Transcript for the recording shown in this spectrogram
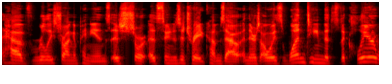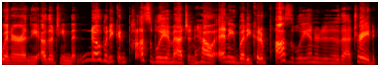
have really strong opinions as short as soon as a trade comes out, and there's always one team that's the clear winner, and the other team that nobody can possibly imagine how anybody could have possibly entered into that trade.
